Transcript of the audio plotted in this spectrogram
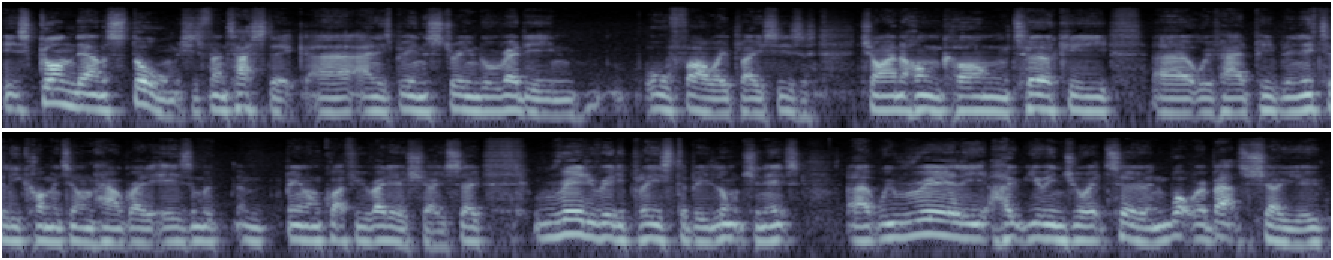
It's gone down a storm, which is fantastic, uh, and it's being streamed already in all faraway places China, Hong Kong, Turkey. Uh, we've had people in Italy commenting on how great it is, and we've and been on quite a few radio shows. So, really, really pleased to be launching it. Uh, we really hope you enjoy it too. And what we're about to show you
